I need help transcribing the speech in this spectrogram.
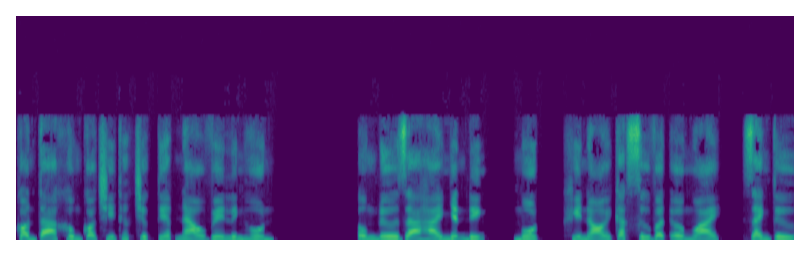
còn ta không có tri thức trực tiếp nào về linh hồn. Ông đưa ra hai nhận định, một, khi nói các sự vật ở ngoài, danh từ,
